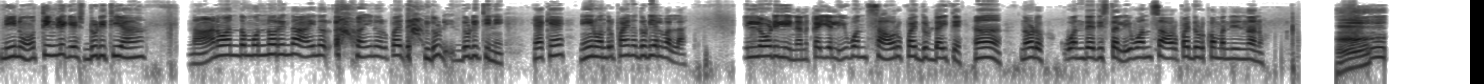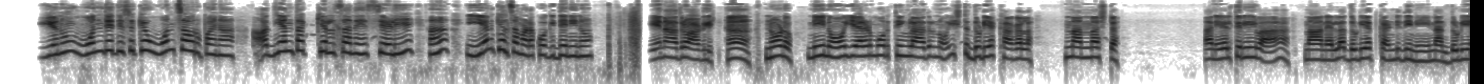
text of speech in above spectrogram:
ನೀನು ತಿಂಗಳಿಗೆ ಎಷ್ಟು ದುಡಿತೀಯ? ನಾನು ಒಂದು ಮುನ್ನೂರಿಂದ ಐನೂರು ಐನೂರು ರೂಪಾಯಿ ದುಡಿ ದುಡಿತೀನಿ. ಯಾಕೆ? ನೀನು ಒಂದು ರೂಪಾಯಿನ ದುಡಿಯಲ್ವಲ್ಲ? ಇಲ್ಲಿ ನೋಡಿಲಿ, ನನ್ನ ಕೈಯಲ್ಲಿ ಒಂದ್ ಸಾವಿರ ರೂಪಾಯಿ ದುಡ್ಡು ಐತೆ ಹಾ, ನೋಡು, ಒಂದೇ ದಿವಸದಲ್ಲಿ ಒಂದ್ ಸಾವಿರ ರೂಪಾಯಿ ದುಡ್ಕೊಂಡ್ ಬಂದಿದ್ದೀನಿ ನಾನು. ಏನು? ಒಂದೇ ದಿವಸಕ್ಕೆ ಒಂದ್ ಸಾವಿರ ರೂಪಾಯಿನ? ಅದೆಂತ ಕೆಲ್ಸನೇ ಹೇಳಿ ಹಾ? ಏನ್ ಕೆಲಸ ಮಾಡಕ್ ಹೋಗಿದ್ದೆ ನೀನು? ಏನಾದ್ರೂ ಆಗ್ಲಿ, ಹಾ, ನೋಡು, ನೀನು ಎರಡ್ ಮೂರ್ ತಿಂಗಳಾದ್ರೂ ಇಷ್ಟು ದುಡಿಯಕ್ಕಾಗಲ್ಲ. ನನ್ನಷ್ಟ. ನಾನು ಹೇಳ್ತಿರ್ಲಿಲ್ವಾ ನಾನೆಲ್ಲ ದುಡಿಯೋದ್ ಕಂಡಿದ್ದೀನಿ. ನಾನು ದುಡಿಯ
